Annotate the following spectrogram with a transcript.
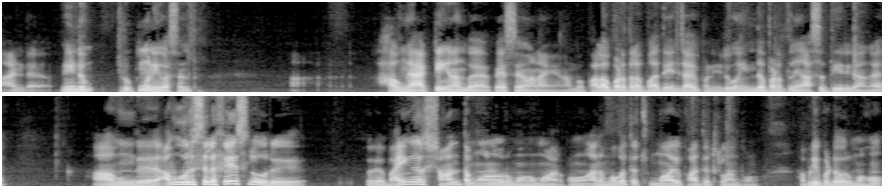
அண்டு மீண்டும் ருக்மணி வசந்த் அவங்க ஆக்டிங்கை நம்ம பேசவே வேணாங்க. நம்ம பல படத்தில் பார்த்து என்ஜாய் பண்ணியிருக்கோம் இந்த படத்துலையும் அசத்தி இருக்காங்க. அவங்க அவங்க ஒரு சில ஃபேஸில் ஒரு ஒரு பயங்கர சாந்தமான ஒரு முகமாக இருக்கும். அந்த முகத்தை சும்மாவே பார்த்துட்டுலாம் தோணும். அப்படிப்பட்ட ஒரு முகம்.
